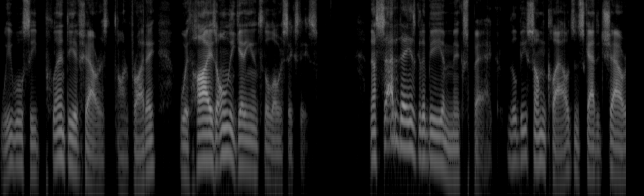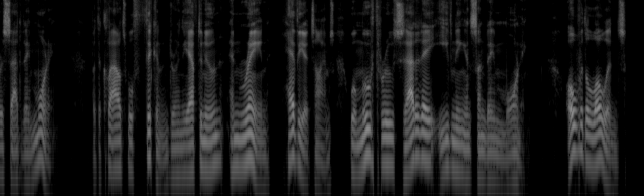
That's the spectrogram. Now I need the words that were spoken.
we will see plenty of showers on Friday, with highs only getting into the lower 60s. Now, Saturday is going to be a mixed bag. There'll be some clouds and scattered showers Saturday morning, but the clouds will thicken during the afternoon and rain, heavy at times, will move through Saturday evening and Sunday morning. Over the lowlands,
